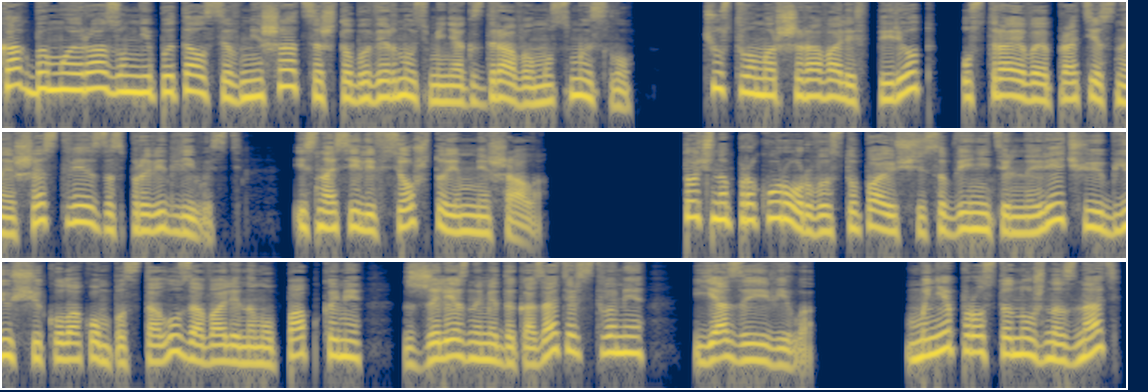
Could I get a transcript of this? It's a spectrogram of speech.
Как бы мой разум не пытался вмешаться, чтобы вернуть меня к здравому смыслу, чувства маршировали вперед, устраивая протестное шествие за справедливость, и сносили все, что им мешало. Точно прокурор, выступающий с обвинительной речью и бьющий кулаком по столу, заваленному папками с железными доказательствами, я заявила. «Мне просто нужно знать,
